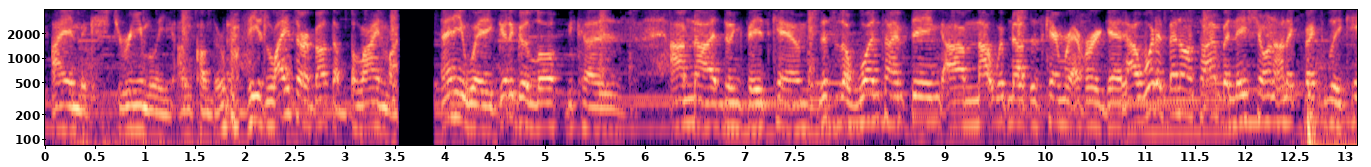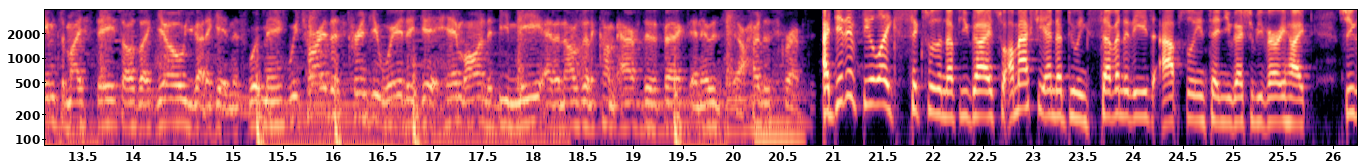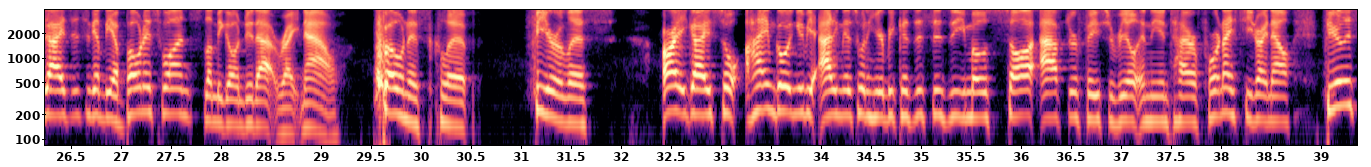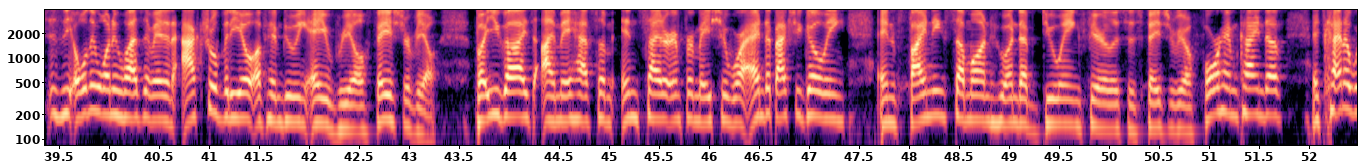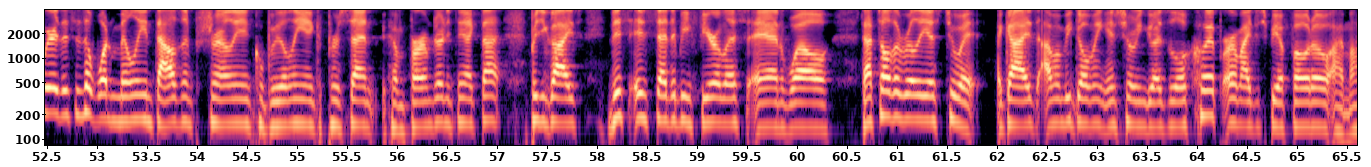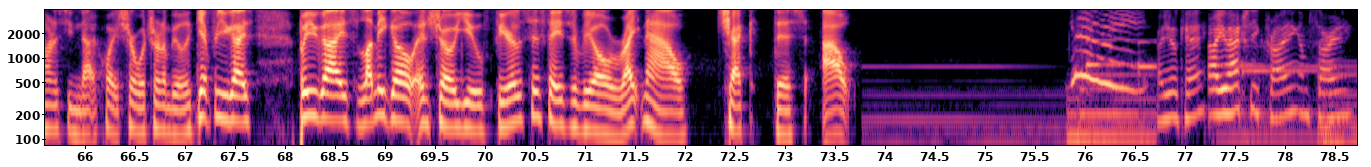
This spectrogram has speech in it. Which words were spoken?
I am extremely uncomfortable. These lights are about to blind my Anyway, get a good look because I'm not doing face cams. This is a one-time thing. I'm not whipping out this camera ever again. I would have been on time, but Nation unexpectedly came to my state, so I was like, yo, you gotta get in this with me. We tried this cringy way to get him on to be me, and then I was gonna come after the fact, and it was, uh, I had to scrap it. I didn't feel like six was enough, you guys, so I'm actually end up doing seven of these. Absolutely insane. You guys should be very hyped. So you guys, this is gonna be a bonus one, so let me go and do that right now. Bonus clip. Fearless. Alright guys, so I'm going to be adding this one here because this is the most sought after face reveal in the entire Fortnite scene right now. Fearless is the only one who hasn't made an actual video of him doing a real face reveal. But you guys, I may have some insider information where I end up actually going and finding someone who end up doing Fearless's face reveal for him kind of. It's kind of weird, this isn't 1 million, thousand, trillion, billion percent confirmed or anything like that. But you guys, this is said to be Fearless and well, that's all there really is to it. Guys, I'm going to be going and showing you guys a little clip, or it might just be a photo. I'm honestly not quite sure which one I'll be able to get for you guys. But you guys, let me go and show you Fearless's face reveal right now. Check this out. Are you okay? Are you actually crying? I'm sorry.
